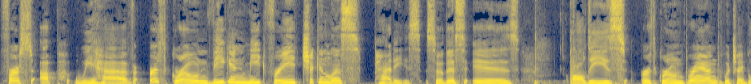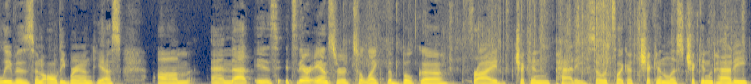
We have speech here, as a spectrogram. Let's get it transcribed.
First up, we have earth grown, vegan, meat free, chickenless patties. So this is Aldi's earth grown brand, which I believe is an Aldi brand, yes. Um, and that is, it's their answer to like the Boca fried chicken patty. So it's like a chickenless chicken patty.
